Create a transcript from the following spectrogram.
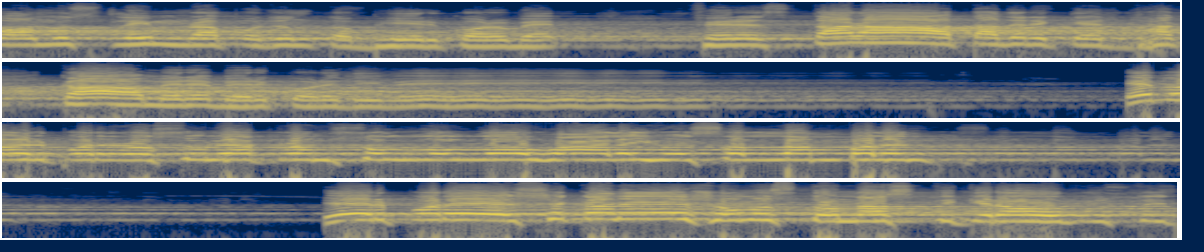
ও মুসলিমরা পর্যন্ত ভিড় করবে। ফেরেশতারা তাদেরকে ধাক্কা মেরে বের করে দিবে। এবার পরে রসুল আকরম আলাইহি বলেন এরপরে সেখানে সমস্ত নাস্তিকেরা উপস্থিত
